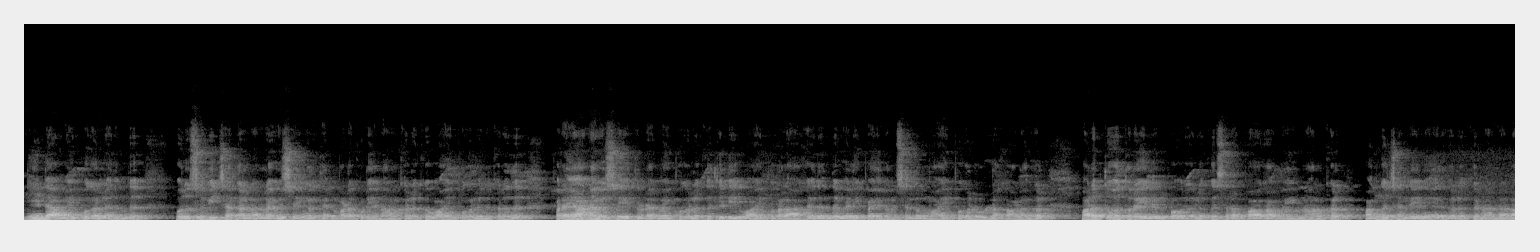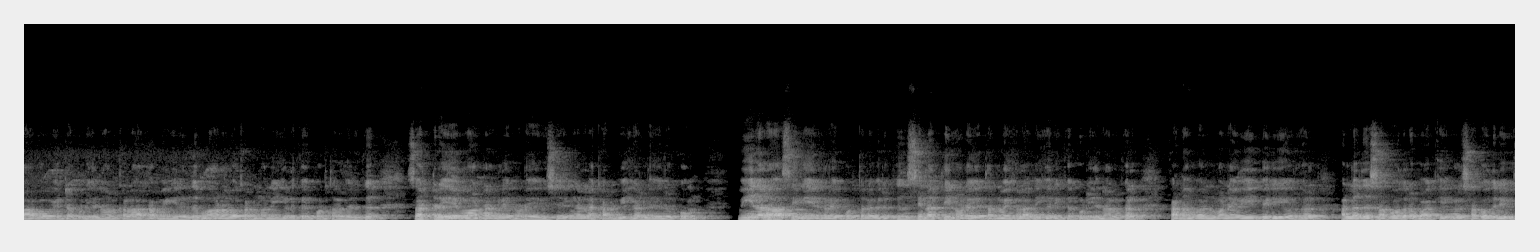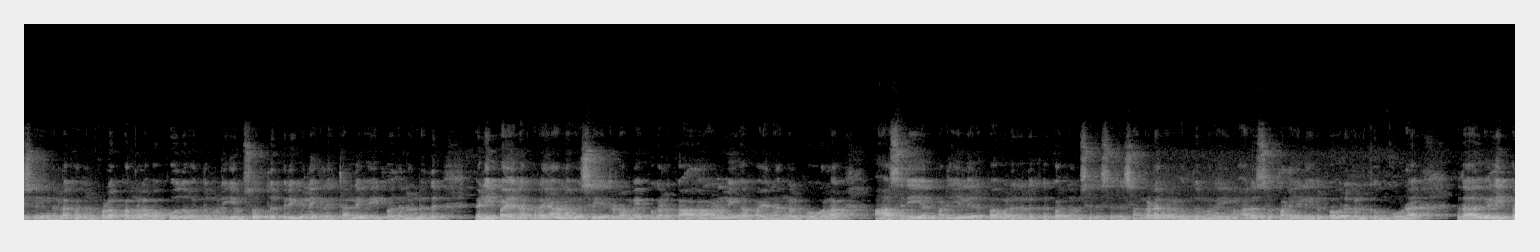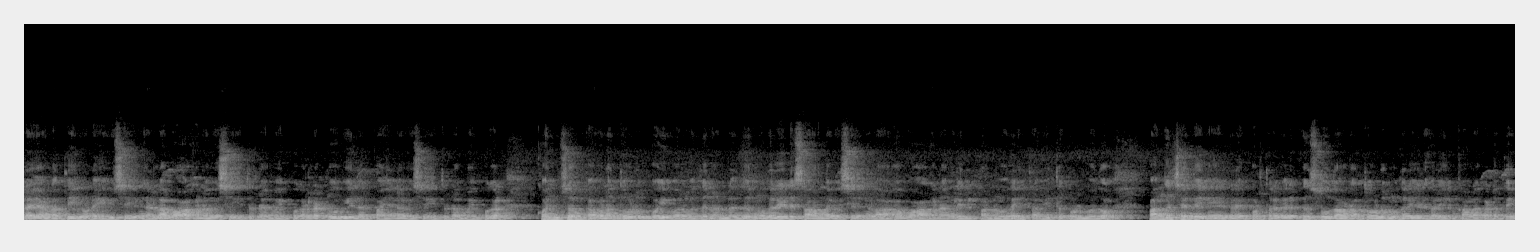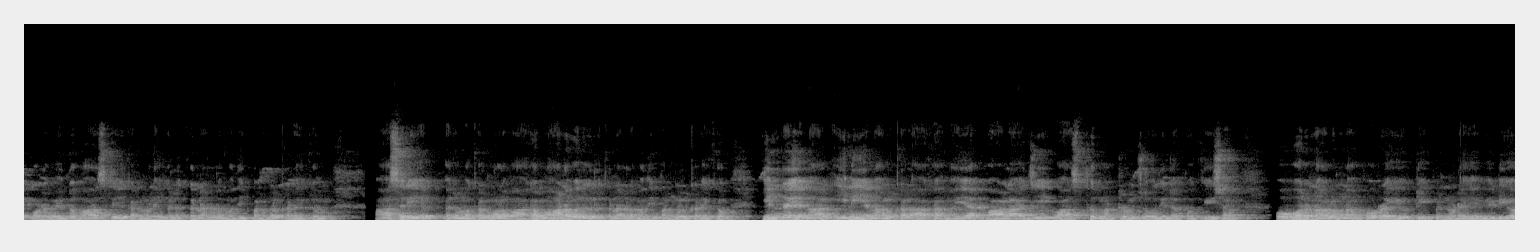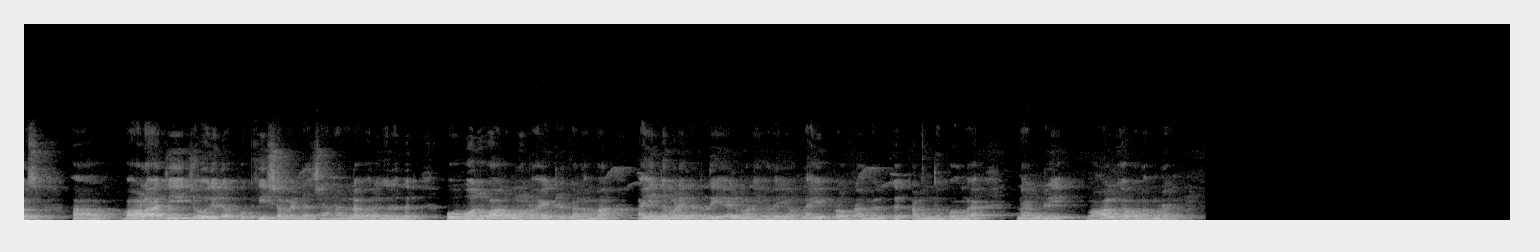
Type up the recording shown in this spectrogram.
நீண்ட அமைப்புகளிலிருந்து ஒரு சுபிச்சங்கள் நல்ல விஷயங்கள் தென்படக்கூடிய நாட்களுக்கு வாய்ப்புகள் இருக்கிறது. பிரயாண விஷயத்துடைய அமைப்புகளுக்கு திடீர் வாய்ப்புகளாக இருந்து வெளிப்பயணம் செல்லும் வாய்ப்புகள் உள்ள காலங்கள். மருத்துவத்துறையில் இருப்பவர்களுக்கு சிறப்பாக அமையும் நாட்கள். பங்குச்சந்தை நேர்களுக்கு நல்ல லாபம் ஈட்டக்கூடிய நாட்களாக அமைகிறது. மாணவ கண்மணிகளுக்கு பொறுத்தளவிற்கு சற்று ஏமாற்றங்களினுடைய விஷயங்களில் கல்விகளில் இருக்கும். மீன ராசி பொறுத்தளவிற்கு சினத்தினுடைய தன்மைகள் அதிகரிக்கக்கூடிய நாட்கள். கணவன் மனைவி பெரியோர்கள் அல்லது சகோதர பாக்கியங்கள் சகோதரி விஷயங்களில் கொஞ்சம் குழப்பங்கள் அவ்வப்போது வந்து முடியும். சொத்து பிரிவினைகளை தள்ளி வைப்பது நல்லது. வெளிப்பயண பிரயாண விஷயத்துடன் அமைப்புகளுக்காக ஆன்மீக பயணங்கள் போகலாம். ஆசிரியர் பணியில் இருப்பவர்களுக்கு கொஞ்சம் சிறு சிறு சங்கடங்கள் வந்து முறையும். அரசு பணியில் இருப்பவர்களுக்கும் கூட அதாவது வெளிப்பிரயாணத்தினுடைய விஷயங்களில் வாகன விஷயத்துடைய அமைப்புகளில் டூ வீலர் பயண விஷயத்துடைய அமைப்புகள் கொஞ்சம் கவனத்தோடு போய் வருவது நல்லது. முதலீடு சார்ந்த விஷயங்களாக வாகனங்களில் பண்ணுவதை தவிர்த்து கொள்வதும் பங்குச்சந்தை நேர்களை பொறுத்தளவிற்கு சூதானத்தோடு முதலீடுகளின் காலகட்டத்தை போட வேண்டும். ஆசிரியர் கண்மணிகளுக்கு நல்ல மதிப்பெண்கள் கிடைக்கும். ஆசிரியர் பெருமக்கள் மூலமாக மாணவர்களுக்கு நல்ல மதிப்பெண்கள் கிடைக்கும். இன்றைய நாள் இனிய நாட்களாக அமைய பாலாஜி வாஸ்து மற்றும் ஜோதிட பொக்கிஷம். ஒவ்வொரு நாளும் நான் போடுற யூடியூப்பினுடைய வீடியோஸ் பாலாஜி ஜோதிட பொக்கிஷம் என்ற சேனலில் வருகிறது. ஒவ்வொரு வாரமும் ஞாயிற்றுக்கிழமை ஐந்து மணிலேருந்து ஏழு மணி வரையும் லைவ் ப்ரோக்ராமிற்கு கலந்துக்கோங்க நன்றி. வாழ்க வளமுடன்.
